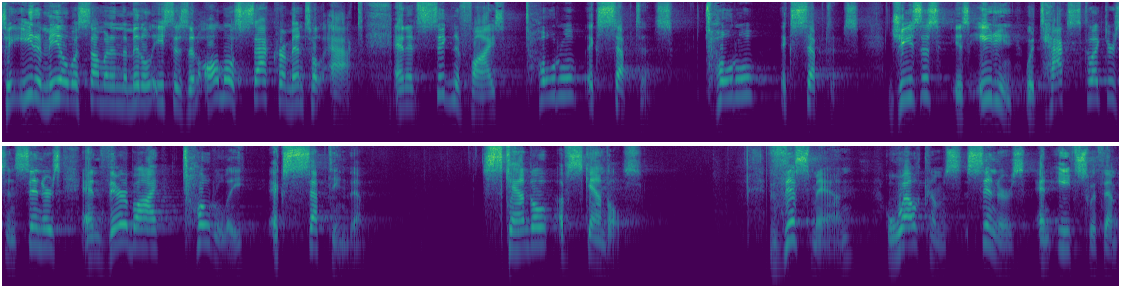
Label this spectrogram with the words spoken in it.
To eat a meal with someone in the Middle East is an almost sacramental act, and it signifies total acceptance. Total acceptance. Jesus is eating with tax collectors and sinners and thereby totally accepting them. Scandal of scandals. This man welcomes sinners and eats with them.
